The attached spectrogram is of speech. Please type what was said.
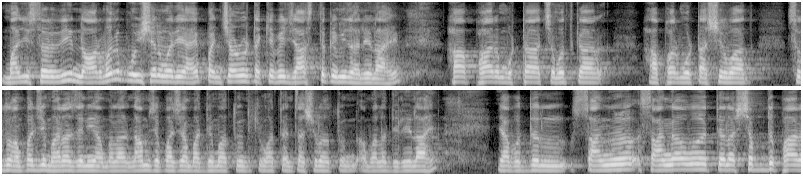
माझी सर्दी नॉर्मल पोझिशनमध्ये आहे. पंच्याण्णव टक्क्यापेक्षा जास्त कमी झालेला आहे. हा फार मोठा चमत्कार हा फार मोठा आशीर्वाद सदू अंबाजी महाराजांनी आम्हाला नामजपाच्या माध्यमातून किंवा त्यांच्या आशीर्वादातून आम्हाला दिलेला आहे. याबद्दल सांग सांगावं त्याला शब्द फार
